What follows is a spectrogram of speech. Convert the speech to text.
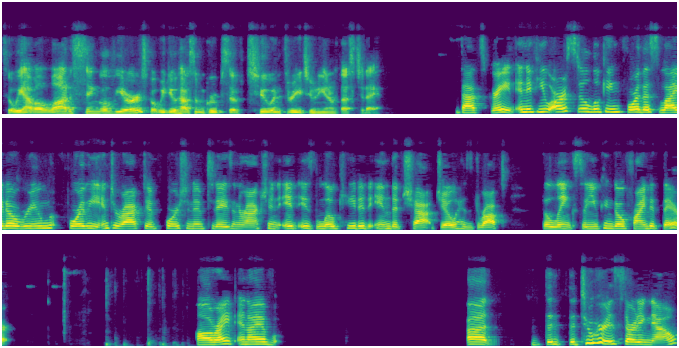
So we have a lot of single viewers, but we do have some groups of two and three tuning in with us today. That's great. And if you are still looking for the Slido room for the interactive portion of today's interaction, it is located in the chat. Joe has dropped the link so you can go find it there. All right, and I have uh, the, the tour is starting now.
